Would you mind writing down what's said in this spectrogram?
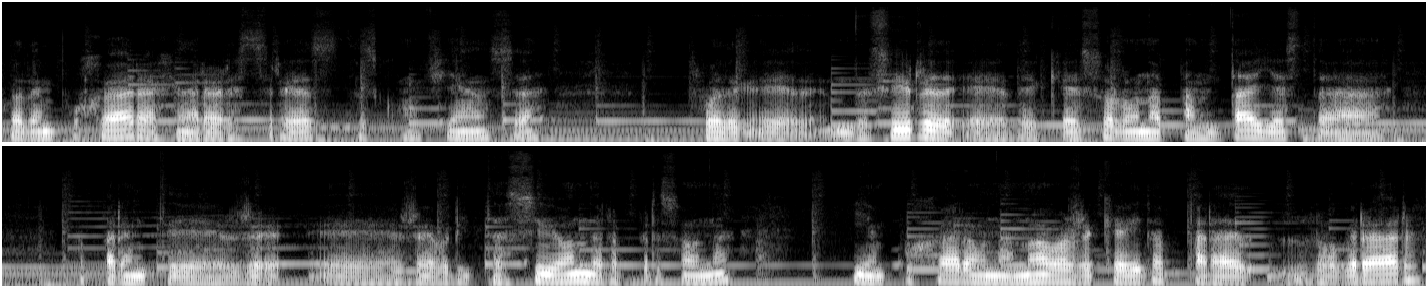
puede empujar a generar estrés, desconfianza, puede eh, decir eh, de que es solo una pantalla esta aparente eh, rehabilitación de la persona y empujar a una nueva recaída para lograr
